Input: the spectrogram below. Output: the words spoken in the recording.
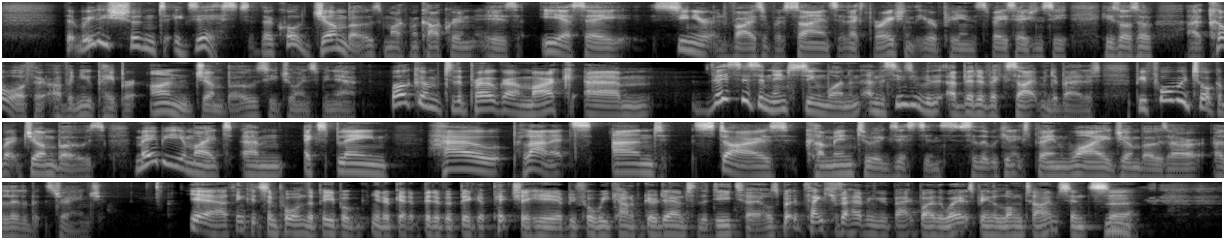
that really shouldn't exist. They're called jumbos. Mark McCaughrean is ESA Senior Advisor for Science and Exploration at the European Space Agency. He's also a co author of a new paper on jumbos. He joins me now. Welcome to the program, Mark. Um, this is an interesting one, and there seems to be a bit of excitement about it. Before we talk about jumbos, maybe you might um, explain how planets and stars come into existence so that we can explain why jumbos are a little bit strange. Yeah, I think it's important that people, you know, get a bit of a bigger picture here before we kind of go down to the details. But thank you for having me back. By the way, it's been a long time since mm. uh,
